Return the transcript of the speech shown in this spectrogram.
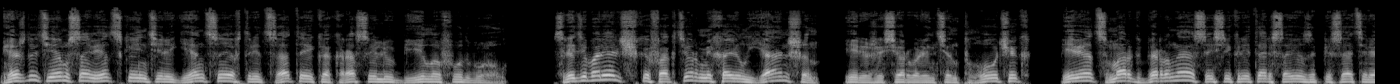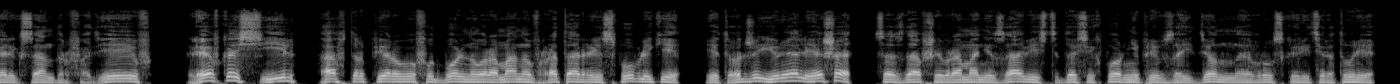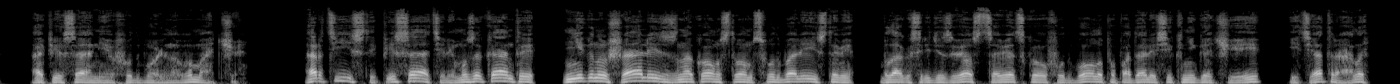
Между тем советская интеллигенция в 30-е как раз и любила футбол. Среди болельщиков актер Михаил Яншин и режиссер Валентин Плучик, певец Марк Бернес и секретарь Союза писателей Александр Фадеев, Лев Кассиль, автор первого футбольного романа «Вратарь республики», и тот же Юрий Олеша, создавший в романе «Зависть» до сих пор непревзойденное в русской литературе описание футбольного матча. Артисты, писатели, музыканты не гнушались знакомством с футболистами, благо среди звезд советского футбола попадались и книгачи, и театралы.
